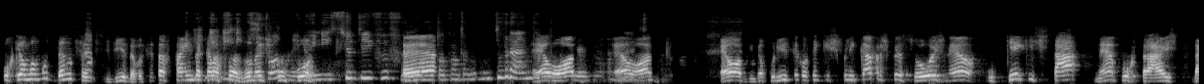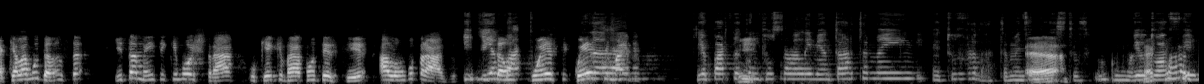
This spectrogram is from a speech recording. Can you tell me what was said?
Porque é uma mudança não. de vida. Você está saindo daquela sua zona de conforto. No início tive foi é, um autocontrole muito grande. É óbvio, é óbvio. É óbvio. Então, por isso é que eu tenho que explicar para as pessoas né, o que, que está né, por trás daquela mudança e também tem que mostrar o que, que vai acontecer a longo prazo. E, então, e com esse, com esse mais. E a parte da compulsão alimentar também é tudo verdade, também é, tudo. Eu, é claro, a, eu,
